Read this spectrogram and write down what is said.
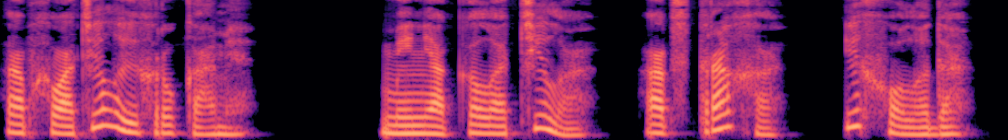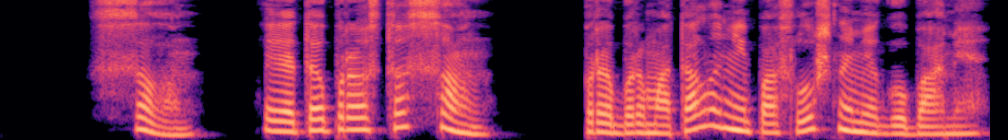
обхватила их руками. Меня колотило от страха и холода. «Сон. Это просто сон», — пробормотала непослушными губами.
